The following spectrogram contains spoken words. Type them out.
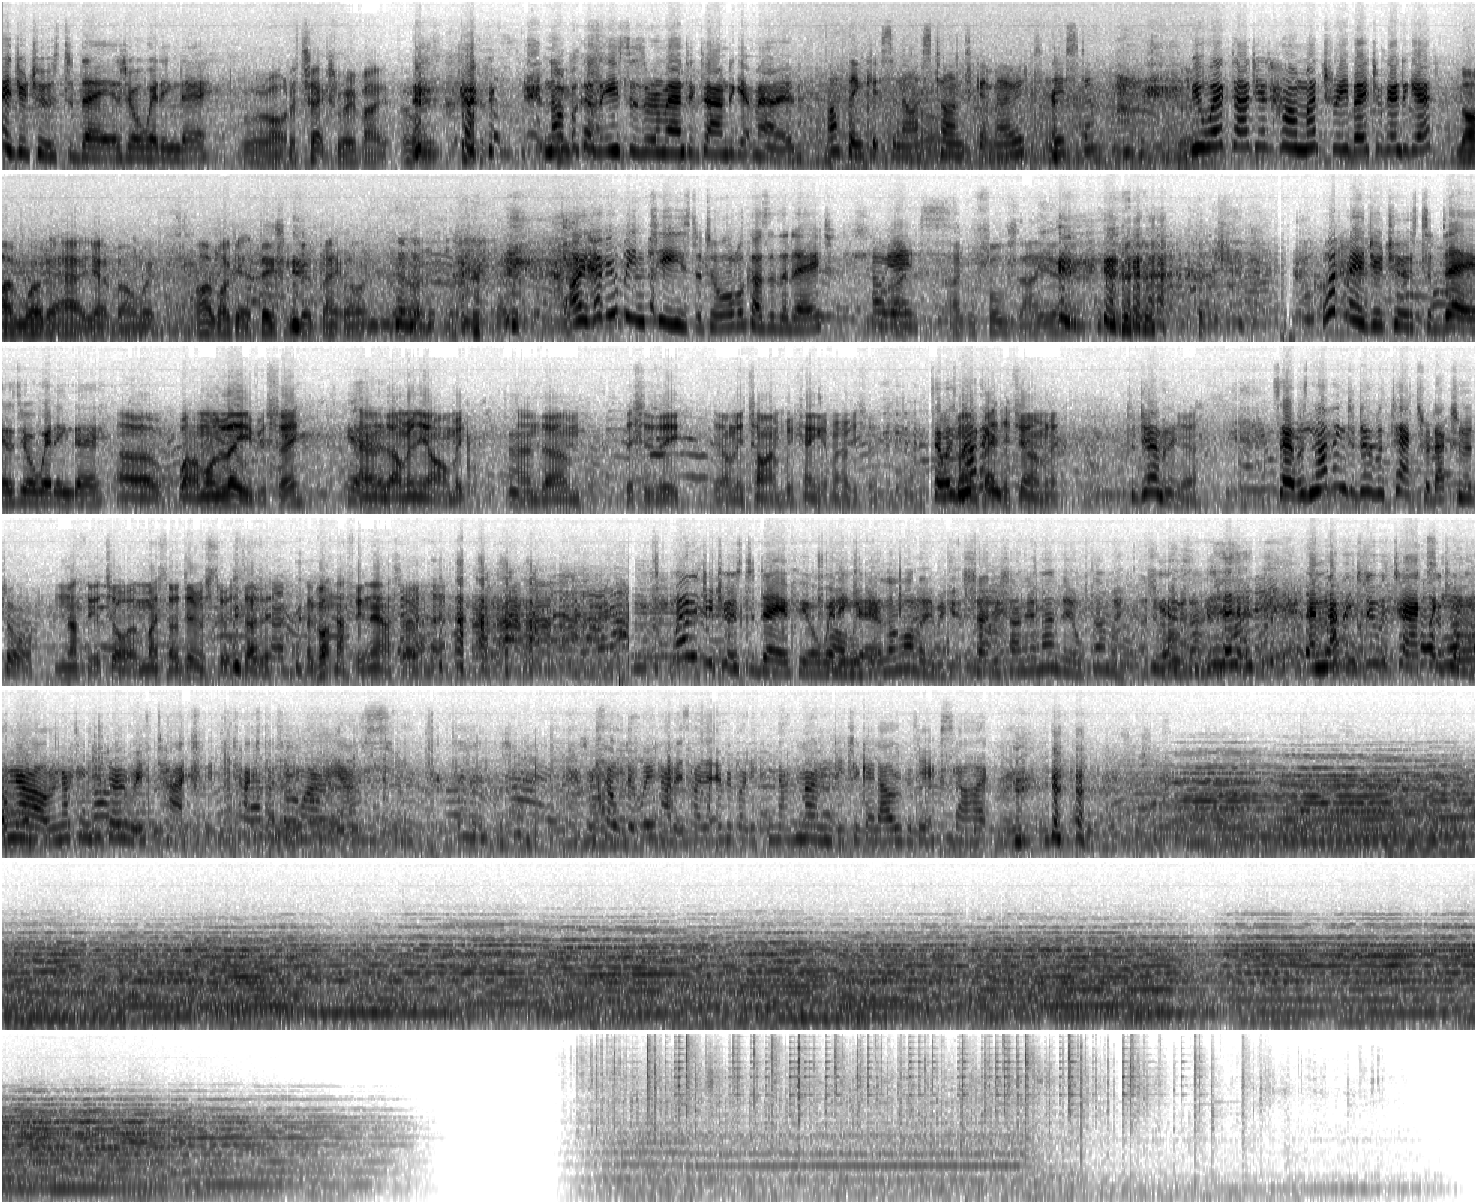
made you choose today as your wedding day? We were the text we mate, aren't we? Not because Easter's a romantic time to get married. I think it's a nice time to get married, Easter. Have you worked out yet how much rebate you're going to get? no, I haven't worked it out yet, but I'm, I hope I get a decent bit back, like, you know. Oh, have you been teased at all because of the date? Oh, yes. April Fool's Day, yeah. What made you choose today as your wedding day? Uh, well, I'm on leave, you see, Yes. and I'm in the army, Mhm. and um, this is the, the only time we can get married, you see. So it was going nothing back to Germany. to Germany. Yeah. So it was nothing to do with tax reduction at all. Nothing at all. It makes no difference to us, does it? I got nothing now, so Why did you choose today for your wedding we day? get a long holiday. We get Saturday, Sunday, and Monday off, don't we? That's what we've done. and nothing to do with tax at all. No, nothing to do with tax. Tax doesn't worry us. We thought that we'd have it so that everybody can have Monday to get over the excitement.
